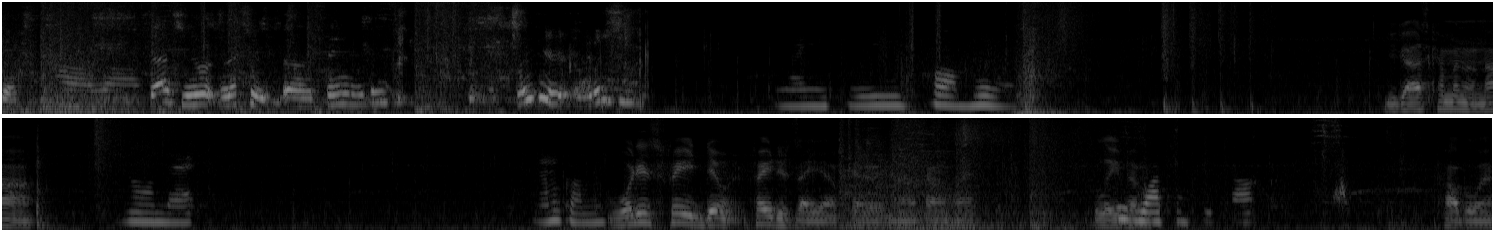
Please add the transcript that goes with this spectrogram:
Oh wow. That's your that's your uh, thing right there. Where's your where's your 93. Oh, more. You guys coming or not? No, I'm back. I'm coming. What is Fade doing? Fade is AFK right now, apparently. Leave He's him. watching TikTok. Probably.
